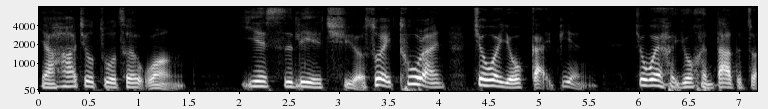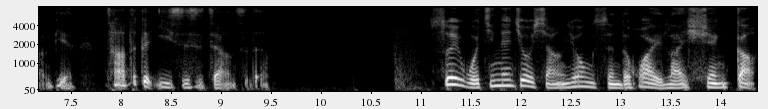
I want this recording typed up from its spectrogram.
亚哈就坐车往耶斯列去了。所以突然就会有改变，就会有很大的转变。他这个意思是这样子的。所以我今天就想用神的话语来宣告，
